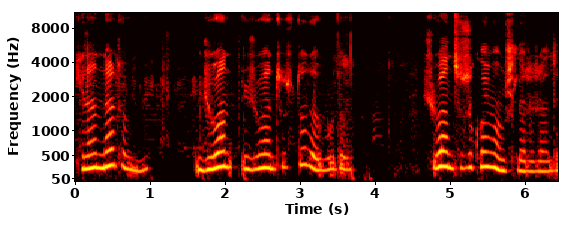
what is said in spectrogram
Kenan nerede oynuyor? Juven, Juventus'ta da burada. Juventus'u koymamışlar herhalde.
